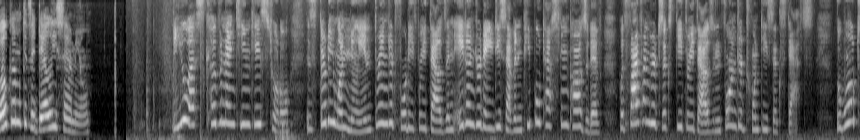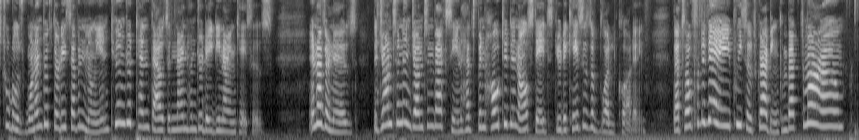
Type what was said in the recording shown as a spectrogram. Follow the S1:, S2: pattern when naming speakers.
S1: Welcome to the Daily Samuel.
S2: The U.S. COVID 19 case total is 31,343,887 people testing positive, with 563,426 deaths. The world's total is 137,210,989 cases. In other news, the Johnson & Johnson vaccine has been halted in all states due to cases of blood clotting. That's all for today. Please subscribe and come back tomorrow.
